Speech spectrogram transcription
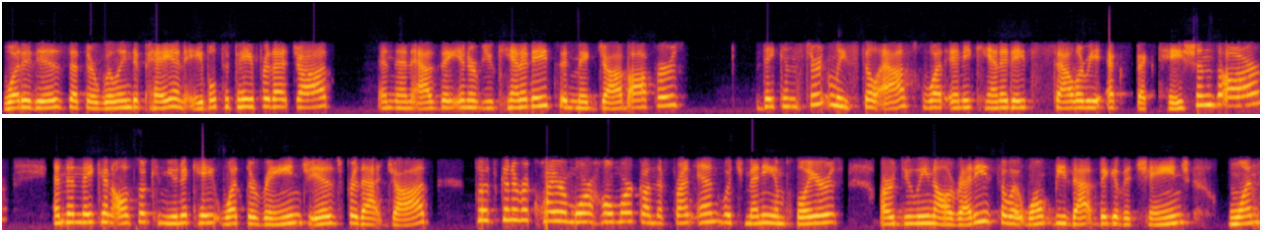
what it is that they're willing to pay and able to pay for that job. And then as they interview candidates and make job offers, they can certainly still ask what any candidate's salary expectations are. And then they can also communicate what the range is for that job. So it's going to require more homework on the front end, which many employers are doing already. So it won't be that big of a change once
